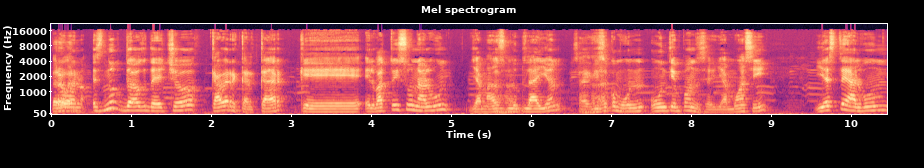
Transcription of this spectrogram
Pero Pero, bueno. bueno. Snoop Dogg, de hecho, cabe recalcar que el vato hizo un álbum llamado Snoop Lion. O sea, Ajá. hizo como un, un tiempo donde se llamó así. Y este álbum,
